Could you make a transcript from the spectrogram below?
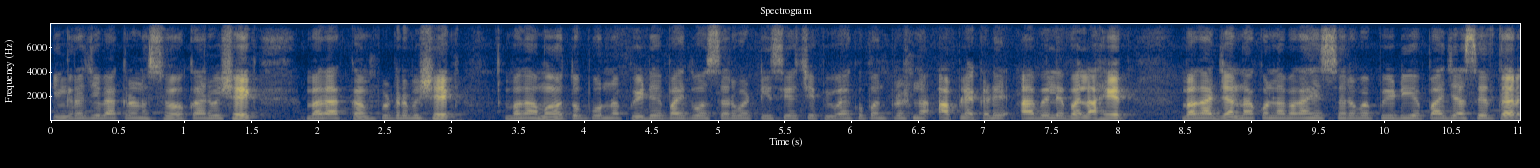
इंग्रजी व्याकरण सहकार विषयक बघा कम्प्युटर विषयक बघा महत्त्वपूर्ण पी डी एफ आहेत व सर्व टी सी एसचे पी वाय कुपन प्रश्न आपल्याकडे अवेलेबल आहेत. बघा ज्यांना कोणाला बघा हे सर्व पी डी एफ पाहिजे असेल तर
